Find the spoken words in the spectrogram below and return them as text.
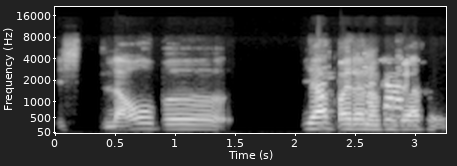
ich glaube, ja, bei deiner Bewertung.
